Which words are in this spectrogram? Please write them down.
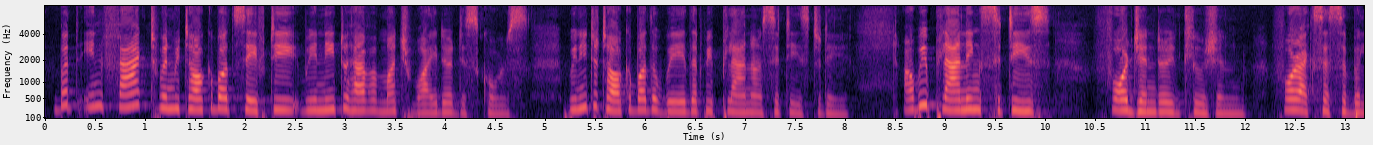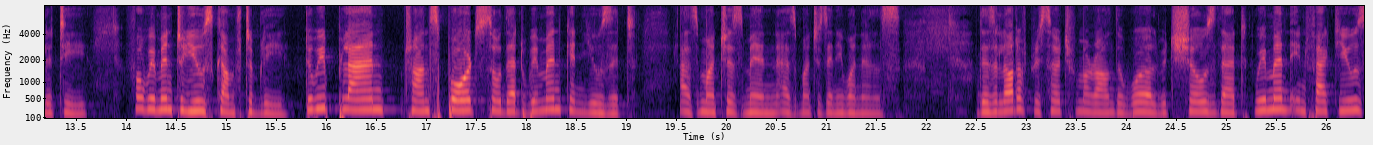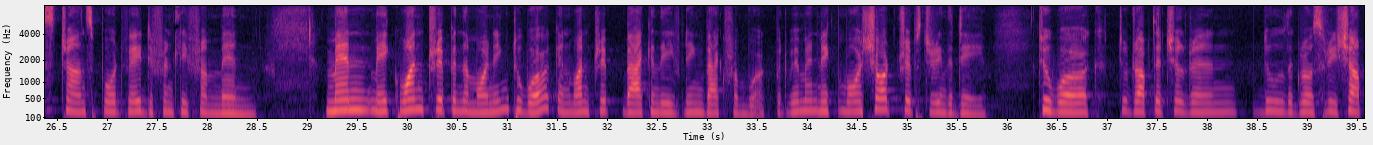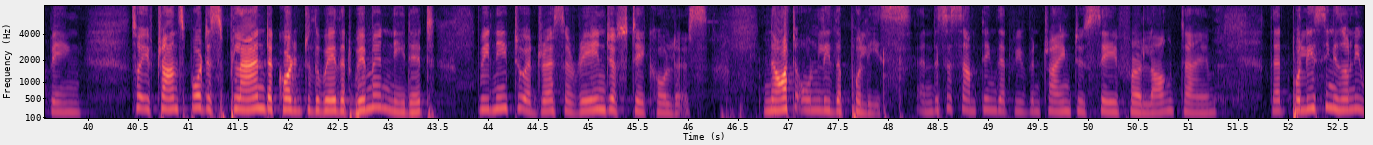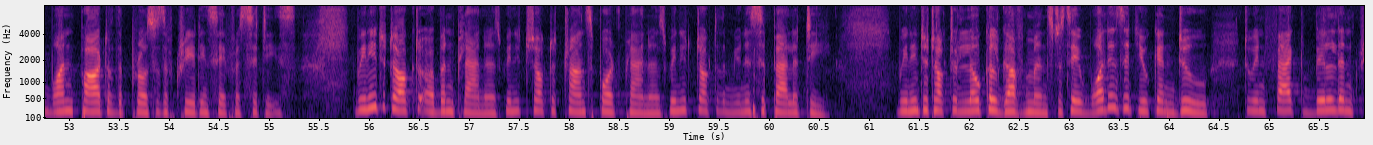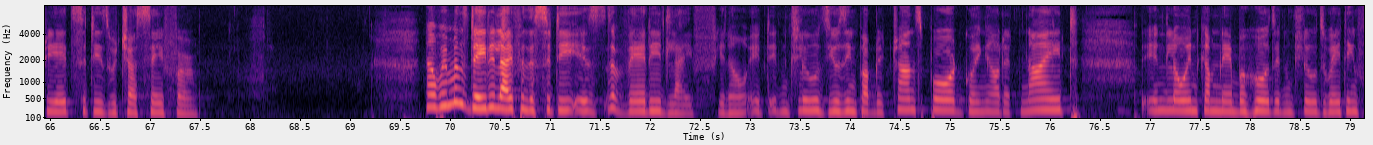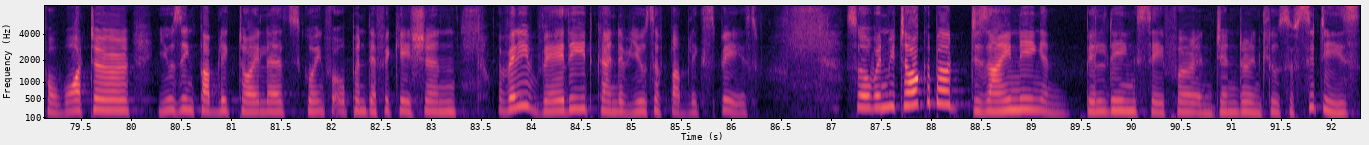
But in fact, when we talk about safety, we need to have a much wider discourse. We need to talk about the way that we plan our cities today. Are we planning cities for gender inclusion, for accessibility, for women to use comfortably? Do we plan transport so that women can use it as much as men, as much as anyone else? There's a lot of research from around the world which shows that women, in fact, use transport very differently from men. Men make one trip in the morning to work and one trip back in the evening back from work, but women make more short trips during the day to work, to drop their children, do the grocery shopping. So, if transport is planned according to the way that women need it, we need to address a range of stakeholders, not only the police. And this is something that we've been trying to say for a long time that policing is only one part of the process of creating safer cities. We need to talk to urban planners, we need to talk to transport planners, we need to talk to the municipality. We need to talk to local governments to say what is it you can do to in fact build and create cities which are safer. Now, women's daily life in the city is a varied life. You know, it includes using public transport, going out at night, in low income neighborhoods, it includes waiting for water, using public toilets, going for open defecation, a very varied kind of use of public space. So, when we talk about designing and building safer and gender inclusive cities,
